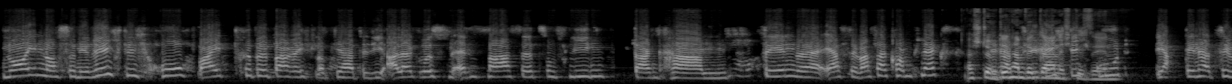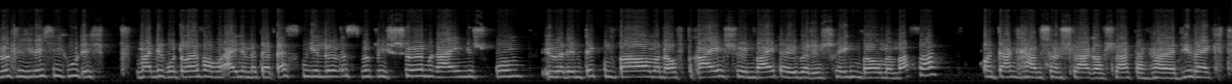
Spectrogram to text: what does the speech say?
neun noch so eine richtig hoch, weit trippelbare. Ich glaube, die hatte die allergrößten Endmaße zum Fliegen. Dann kam zehn der erste Wasserkomplex. Ach stimmt, den, den haben wir gar nicht gesehen. Gut. Ja, den hat sie wirklich richtig gut. Ich meine, Rodolphe auch eine mit der besten gelöst. Wirklich schön reingesprungen über den dicken Baum und auf drei schön weiter über den schrägen Baum im Wasser. Und dann kam schon Schlag auf Schlag. Dann kam er direkt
